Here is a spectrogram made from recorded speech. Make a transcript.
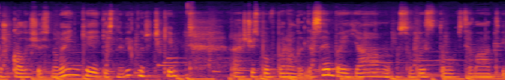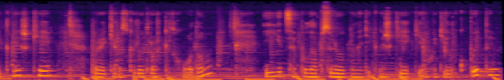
пошукали щось новеньке, якісь нові книжечки, е, щось повибирала для себе. Я особисто взяла дві книжки, про які розкажу трошки згодом. І це були абсолютно не ті книжки, які я хотіла купити.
